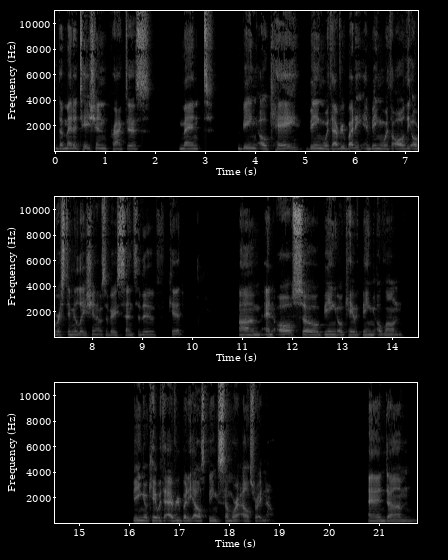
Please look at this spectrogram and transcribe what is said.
the meditation practice meant being okay being with everybody and being with all the overstimulation. I was a very sensitive kid. Um, and also being okay with being alone, being okay with everybody else being somewhere else right now. And um,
